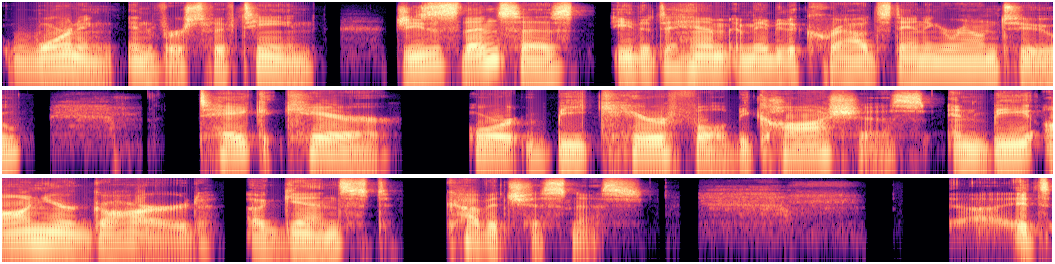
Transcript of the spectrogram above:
warning in verse 15. Jesus then says, either to him and maybe the crowd standing around too, take care or be careful, be cautious, and be on your guard against covetousness. Uh, it's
